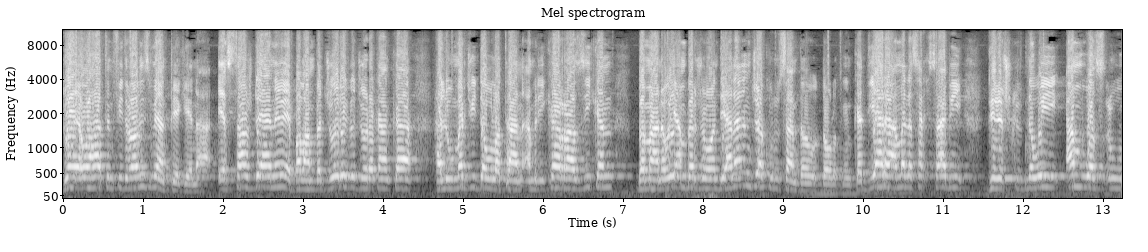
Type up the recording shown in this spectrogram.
دوایەوە هاتن فیدرالیزمیان پێکێنا ئێستاش دایانەوێ بەڵام بە جۆرێک لە جۆرەکان کە هەلومەرجی دەوڵەتان ئەمریکا ڕازیکەن بەمانەوەی ئەم بەرژەوەندیانە ئەجا کوردستان دەوڵەتکن کە دیارە ئەمە لەسەر حسابی درێژکردنەوەی ئەم وەزر و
